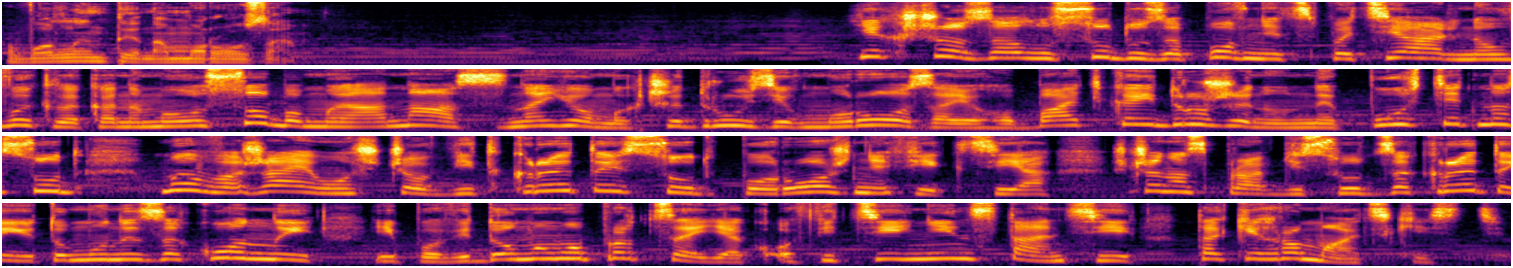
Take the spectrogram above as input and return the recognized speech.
Валентина Мороза. Якщо залу суду заповнять спеціально викликаними особами, а нас, знайомих чи друзів Мороза, його батька і дружину не пустять на суд, ми вважаємо, що відкритий суд порожня фікція, що насправді суд закритий і тому незаконний, і повідомимо про це як офіційні інстанції, так і громадськість.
